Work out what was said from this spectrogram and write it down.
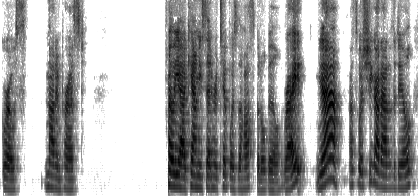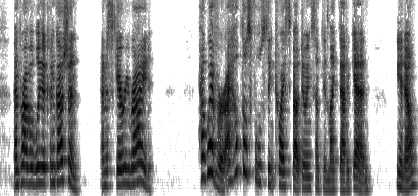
gross. Not impressed. Oh, yeah, Cami said her tip was the hospital bill, right? Yeah, that's what she got out of the deal. And probably a concussion and a scary ride. However, I hope those fools think twice about doing something like that again. You know,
